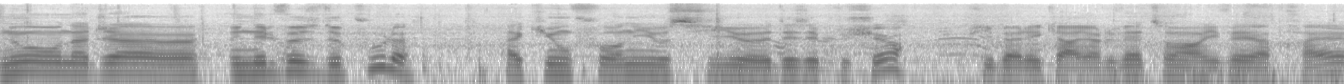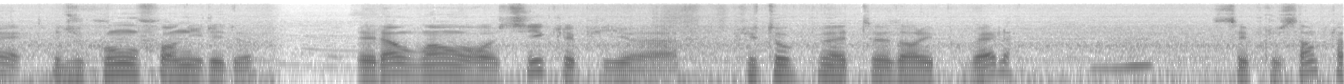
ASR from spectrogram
Nous, on a déjà euh, une éleveuse de poules à qui on fournit aussi euh, des épluchures. Puis bah, les carrioles vertes sont arrivées après et du coup on fournit les deux. Et là au moins on recycle et puis euh, plutôt que mettre dans les poubelles, c'est plus simple.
